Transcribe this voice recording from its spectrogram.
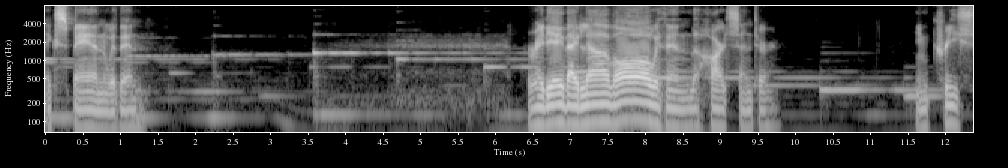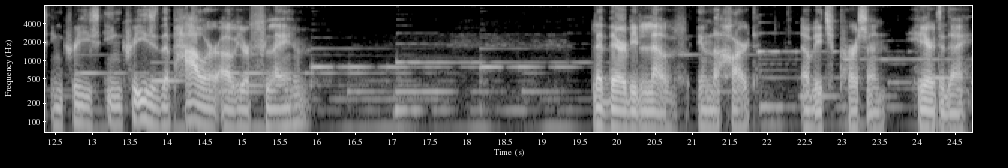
expand within. Radiate thy love all within the heart center. Increase, increase, increase the power of your flame. Let there be love in the heart of each person here today.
